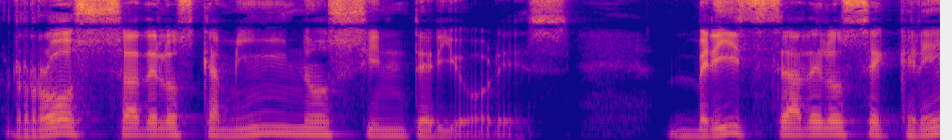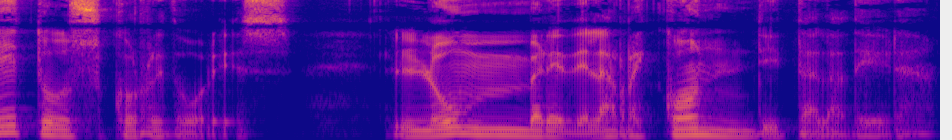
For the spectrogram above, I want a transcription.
rosa de los caminos interiores, brisa de los secretos corredores, lumbre de la recóndita ladera.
